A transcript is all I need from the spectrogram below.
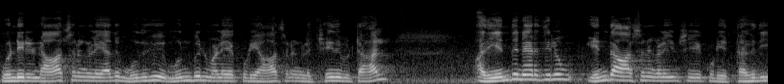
ஒன்றிரண்டு ஆசனங்களையாவது முதுகு முன்பின் வளையக்கூடிய ஆசனங்களை செய்துவிட்டால் அது எந்த நேரத்திலும் எந்த ஆசனங்களையும் செய்யக்கூடிய தகுதி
